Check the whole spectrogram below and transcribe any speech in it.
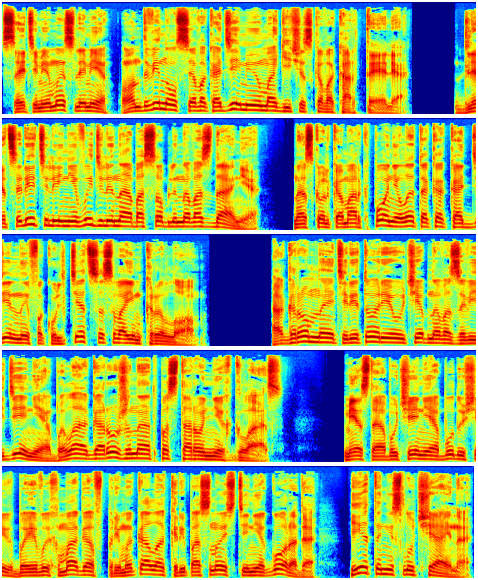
С этими мыслями он двинулся в Академию магического картеля. Для целителей не выделено обособленного здания. Насколько Марк понял, это как отдельный факультет со своим крылом. Огромная территория учебного заведения была огорожена от посторонних глаз. Место обучения будущих боевых магов примыкало к крепостной стене города, и это не случайно.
